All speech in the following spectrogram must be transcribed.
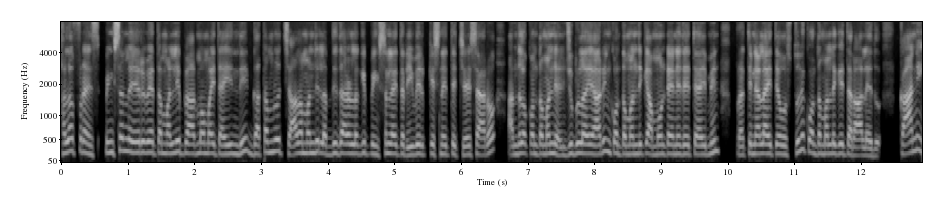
హలో ఫ్రెండ్స్ పింఛన్ల ఏరువేత మళ్ళీ ప్రారంభమైతే అయింది గతంలో చాలా మంది లబ్ధిదారులకి పింఛన్లు అయితే రీవెరిఫికేషన్ అయితే చేశారు. అందులో కొంతమంది ఎలిజిబుల్ అయ్యారు ఇంకొంతమందికి అమౌంట్ అనేది అయితే ఐ మీన్ ప్రతి నెల అయితే వస్తుంది. కొంతమందికి అయితే రాలేదు. కానీ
